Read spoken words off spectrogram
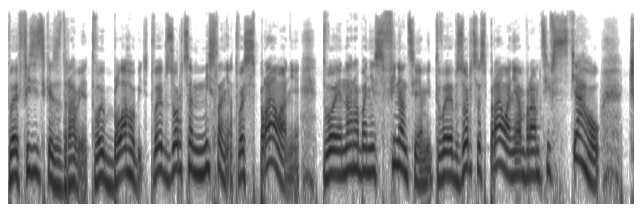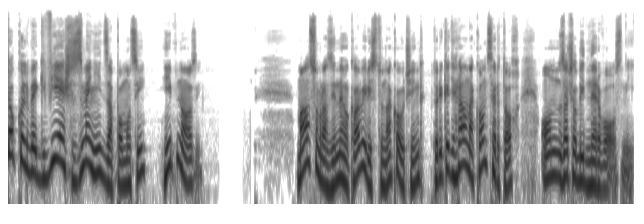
tvoje fyzické zdravie, tvoj blahobyt, tvoje vzorce myslenia, tvoje správanie, tvoje narábanie s financiami, tvoje vzorce správania v rámci vzťahov, čokoľvek vieš zmeniť za pomoci hypnózy. Mal som raz jedného klaviristu na coaching, ktorý keď hral na koncertoch, on začal byť nervózny.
